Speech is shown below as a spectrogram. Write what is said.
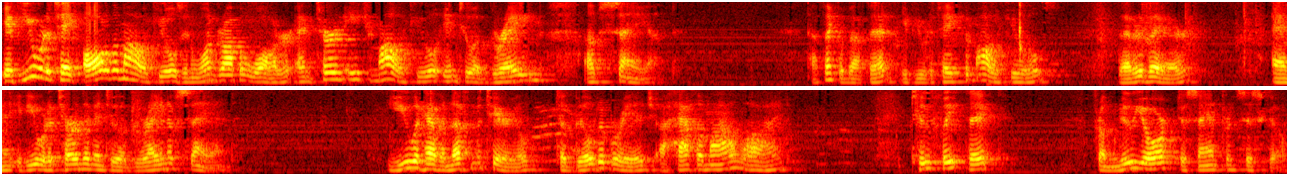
If you were to take all of the molecules in one drop of water and turn each molecule into a grain of sand. Now think about that. If you were to take the molecules that are there and if you were to turn them into a grain of sand, you would have enough material to build a bridge a half a mile wide, two feet thick, from New York to San Francisco.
